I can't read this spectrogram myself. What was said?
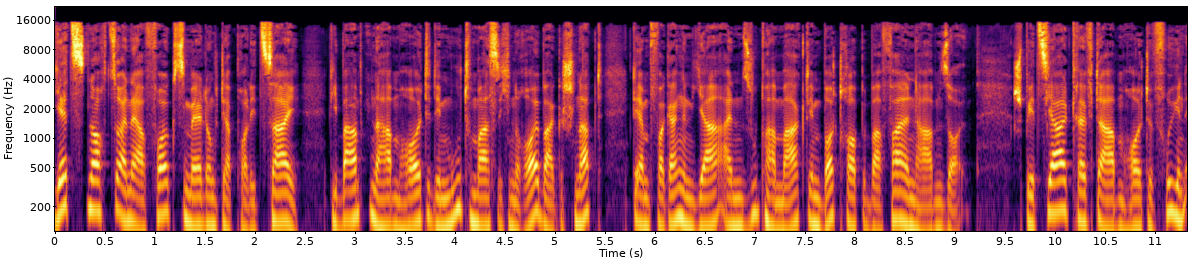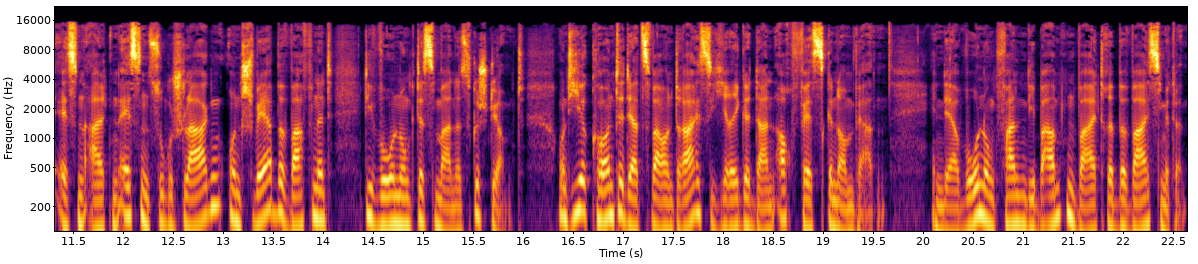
Jetzt noch zu einer Erfolgsmeldung der Polizei. Die Beamten haben heute den mutmaßlichen Räuber geschnappt, der im vergangenen Jahr einen Supermarkt im Bottrop überfallen haben soll. Spezialkräfte haben heute früh in Essen-Altenessen zugeschlagen und schwer bewaffnet die Wohnung des Mannes gestürmt. Und hier konnte der 32-Jährige dann auch festgenommen werden. In der Wohnung fanden die Beamten weitere Beweismittel.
